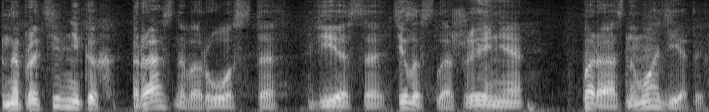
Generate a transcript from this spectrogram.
на противниках разного роста, веса, телосложения, по-разному одетых.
